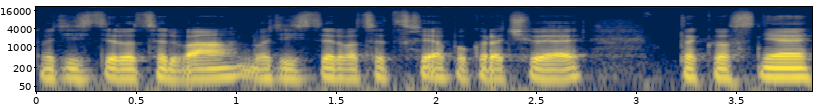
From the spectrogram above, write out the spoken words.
2022, 2023 a pokračuje, tak vlastně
